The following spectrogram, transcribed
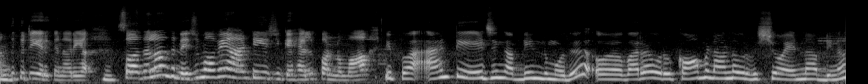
வந்துகிட்டே இருக்கு நிறைய. ஸோ அதெல்லாம் வந்து நிஜமாவே ஆன்டி ஏஜிங்க்கு ஹெல்ப் பண்ணுமா? இப்போ ஆன்டி ஏஜிங் அப்படின்னும் போது வர ஒரு காமனான ஒரு விஷயம் என்ன அப்படின்னா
